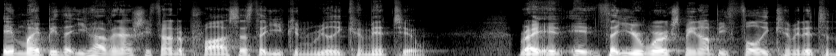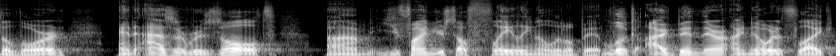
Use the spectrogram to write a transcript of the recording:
it might be that you haven't actually found a process that you can really commit to, right? It, it's that your works may not be fully committed to the Lord. And as a result, um, you find yourself flailing a little bit. Look, I've been there. I know what it's like.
